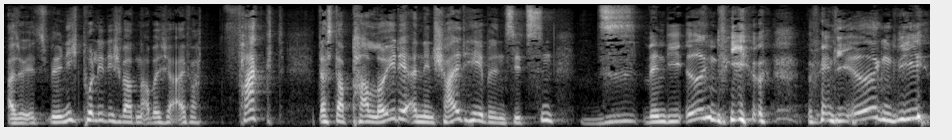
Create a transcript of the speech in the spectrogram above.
also jetzt will ich nicht politisch werden, aber es ist ja einfach Fakt, dass da paar Leute an den Schalthebeln sitzen, wenn die irgendwie, wenn die irgendwie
